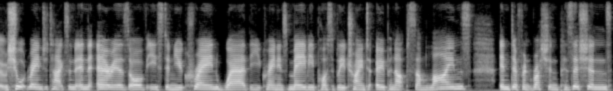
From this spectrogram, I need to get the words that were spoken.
uh, short-range attacks in, in areas of eastern Ukraine where the Ukrainians may be possibly trying to open up some lines in different Russian positions.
